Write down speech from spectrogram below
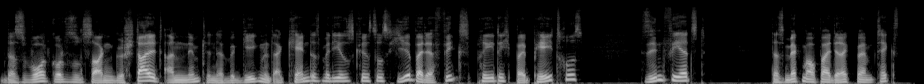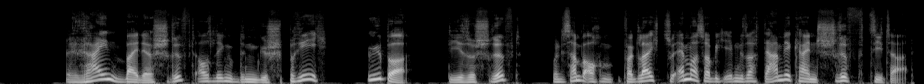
das Wort Gottes sozusagen Gestalt annimmt, in der Begegnung und Erkenntnis mit Jesus Christus. Hier bei der Fixpredigt bei Petrus sind wir jetzt, das merkt man auch bei, direkt beim Text, rein bei der Schriftauslegung, dem Gespräch über diese Schrift. Und jetzt haben wir auch im Vergleich zu Emmos, habe ich eben gesagt, da haben wir kein Schriftzitat.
